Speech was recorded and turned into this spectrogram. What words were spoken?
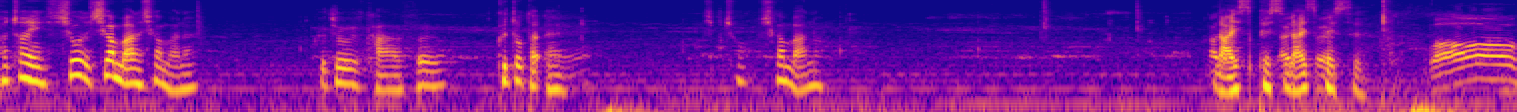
천천히 시간 시간 많아 시간 많아. 그쪽에서 다 왔어요. 그쪽 다. 예. 10초 시간 많아. 아, 나이스 패스 나이스 패스. 와우.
